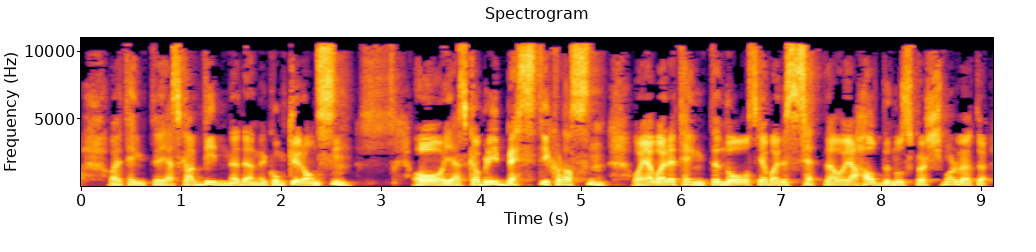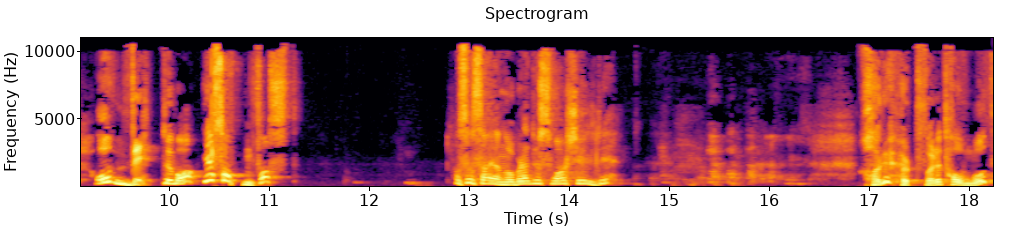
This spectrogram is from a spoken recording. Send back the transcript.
Og jeg tenkte jeg skal vinne denne konkurransen. Og jeg skal bli best i klassen. Og jeg bare tenkte nå skal jeg bare sette Og jeg hadde noen spørsmål, vet du. Og vet du hva? Jeg satte den fast. Og så sa jeg nå ble du svar skyldig. Har du hørt for et hovmod?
